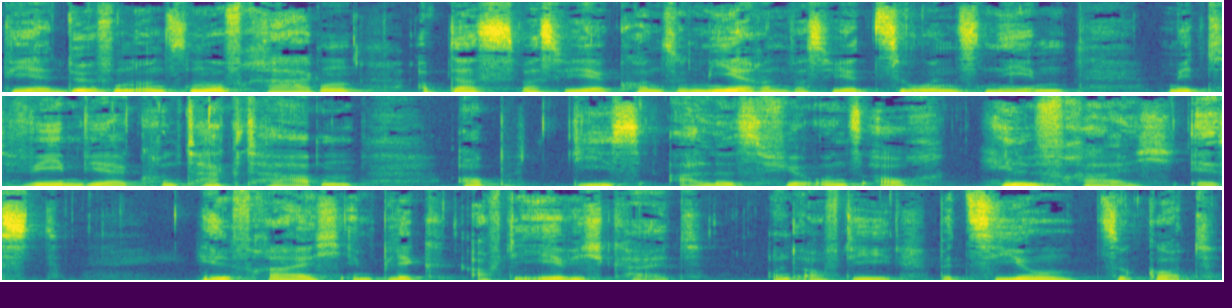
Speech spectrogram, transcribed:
Wir dürfen uns nur fragen, ob das, was wir konsumieren, was wir zu uns nehmen, mit wem wir Kontakt haben, ob dies alles für uns auch hilfreich ist. Hilfreich im Blick auf die Ewigkeit und auf die Beziehung zu Gott.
